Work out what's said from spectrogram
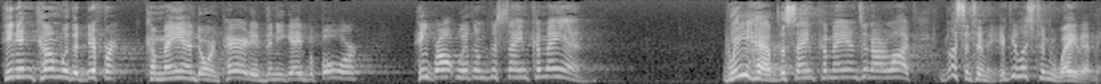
He didn't come with a different command or imperative than he gave before. He brought with him the same command. We have the same commands in our life. Listen to me. If you listen to me, wave at me.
